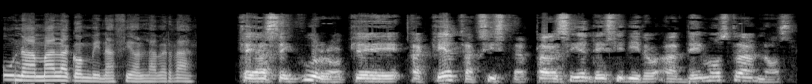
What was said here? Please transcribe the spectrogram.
Una mala combinación, la verdad. Te aseguro que aquel taxista parecía decidido a demostrarnos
